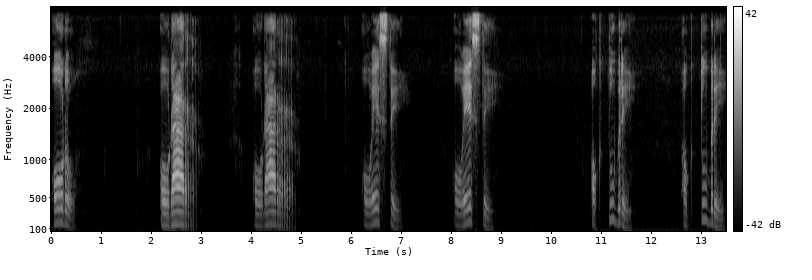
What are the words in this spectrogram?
oro, orar, orar. Oeste, oeste, octubre, octubre,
